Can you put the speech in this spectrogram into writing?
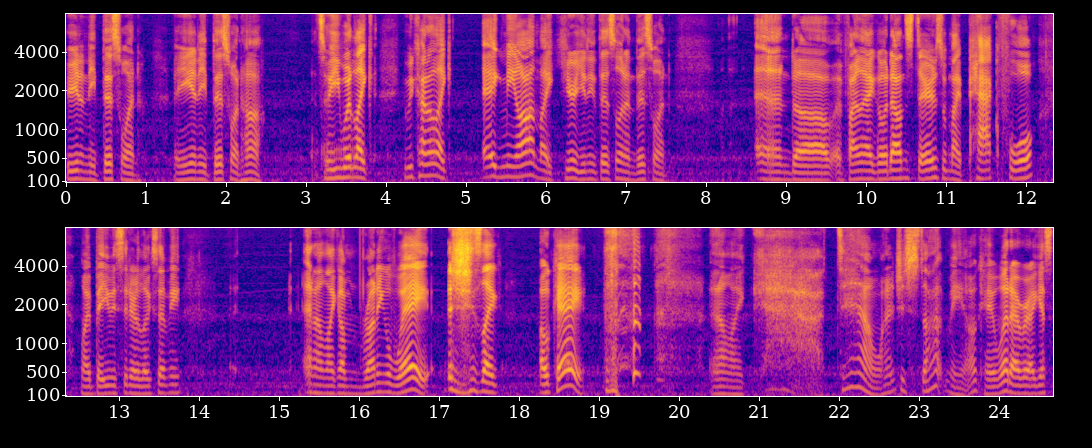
you're gonna need this one and you're gonna need this one huh so he would like he would kind of like egg me on like here you need this one and this one and uh, and finally I go downstairs with my pack full. My babysitter looks at me, and I'm like, I'm running away. And she's like, okay. and I'm like, God damn, why didn't you stop me? Okay, whatever. I guess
